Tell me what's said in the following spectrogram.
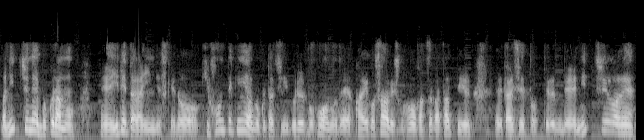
まあ、日中ね、僕らも、え、入れたらいいんですけど、基本的には僕たちグループホームで介護サービス包括型っていう、え、体制取ってるんで、日中はね、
